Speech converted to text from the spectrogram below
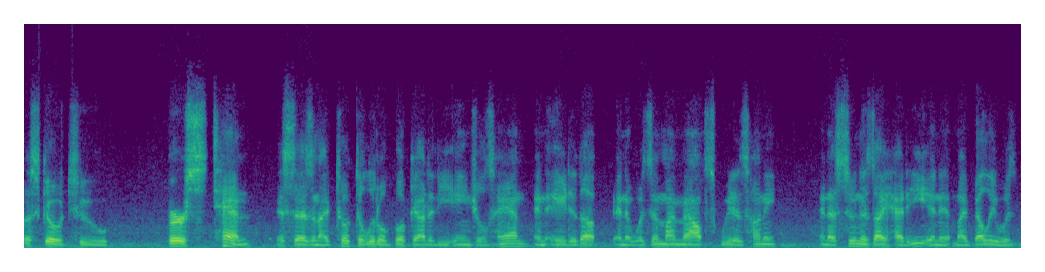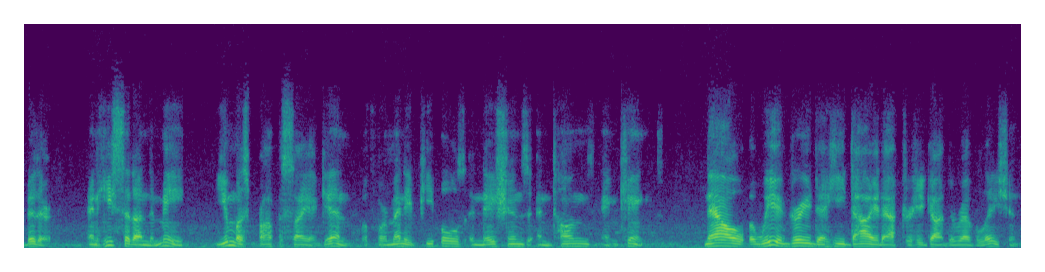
let's go to verse 10. It says, And I took the little book out of the angel's hand and ate it up, and it was in my mouth sweet as honey. And as soon as I had eaten it, my belly was bitter. And he said unto me, You must prophesy again before many peoples and nations and tongues and kings. Now, we agreed that he died after he got the revelation.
